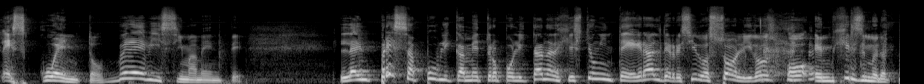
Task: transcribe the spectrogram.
Les cuento brevísimamente. La empresa pública metropolitana de gestión integral de residuos sólidos, o EMGIRSMRP,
